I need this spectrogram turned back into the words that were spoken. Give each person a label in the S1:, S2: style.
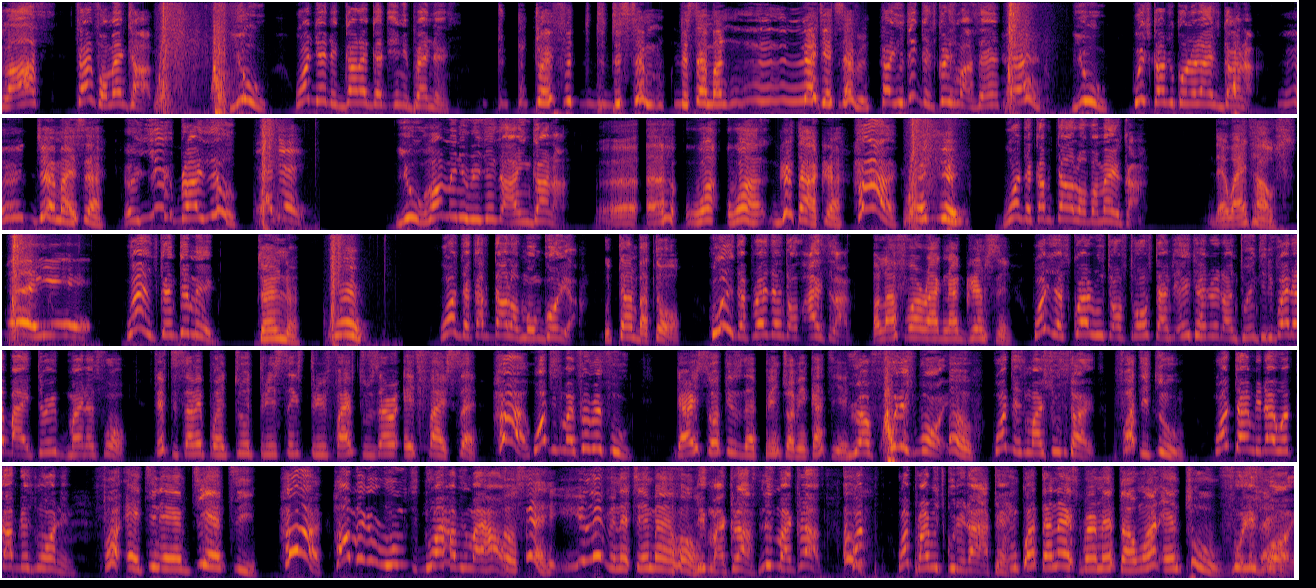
S1: Class, time for mental. You, what day did Ghana get independence?
S2: 25th December, December 1987.
S1: Hey, you think it's Christmas, eh? You, which country colonized Ghana?
S2: Uh, Jeremiah, sir.
S1: Uh, you, Brazil. You, how many regions are in Ghana?
S2: Uh, uh, one, one, Greater Accra.
S1: Hey!
S2: Uh,
S1: What's the capital of America?
S2: the White House.
S1: Where is Kente made?
S2: China.
S1: What's the capital of Mongolia?
S2: Utan Bator.
S1: Who is the president of Iceland?
S2: Olafur Ragnar Grimson.
S1: What is the square root of 12 times 820 divided by 3 minus 4?
S2: 57.236352085, sir.
S1: Hey, what is my favorite food?
S2: Gary Soak is the pinch of Inkatie.
S1: You are a foolish boy.
S2: Oh,
S1: What is my shoe size?
S2: 42.
S1: What time did I wake up this morning?
S2: 4.18 a.m. GMT.
S1: Hey, how many rooms do I have in my house?
S2: Oh, sir, you live in a chamber and hall.
S1: Leave my class, leave my class.
S2: Oh.
S1: What, what primary school did I attend?
S2: In Quantana Experimental 1 and 2.
S1: Foolish
S2: Sir.
S1: boy.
